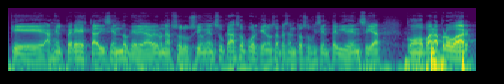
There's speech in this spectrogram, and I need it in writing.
que Ángel Pérez está diciendo que debe haber una absolución en su caso porque no se presentó suficiente evidencia como para probar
